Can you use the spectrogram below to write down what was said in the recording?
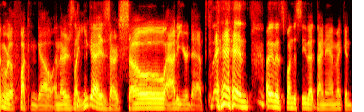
tell me where the fucking go." And they're just like, "You guys are so out of your depth," and I think that's fun to see that dynamic and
